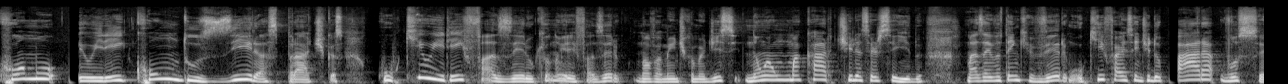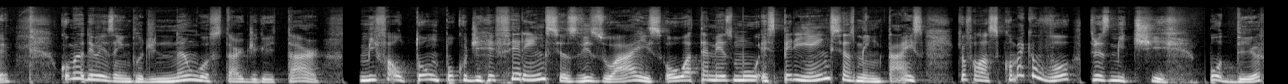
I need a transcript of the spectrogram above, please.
como eu irei conduzir as práticas, o que eu irei fazer, o que eu não irei fazer, novamente, como eu disse, não é uma cartilha a ser seguido, mas aí você tem que ver o que faz sentido para você. Como eu dei o exemplo de não gostar de gritar, me faltou um pouco de referências visuais ou até mesmo experiências mentais que eu falasse como é que eu vou transmitir poder,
